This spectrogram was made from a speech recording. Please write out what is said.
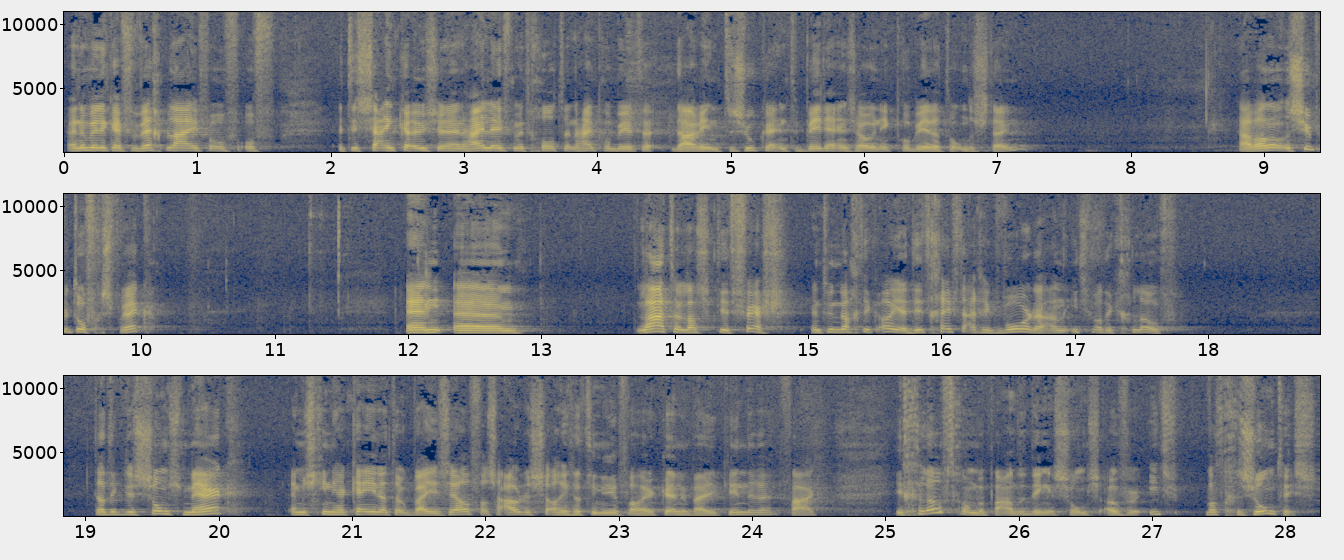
En dan wil ik even wegblijven of, of het is zijn keuze en hij leeft met God en hij probeert daarin te zoeken en te bidden en zo en ik probeer dat te ondersteunen. Nou, we hadden een super tof gesprek. En uh, later las ik dit vers en toen dacht ik, oh ja, dit geeft eigenlijk woorden aan iets wat ik geloof. Dat ik dus soms merk, en misschien herken je dat ook bij jezelf, als ouders zal je dat in ieder geval herkennen bij je kinderen vaak. Je gelooft gewoon bepaalde dingen soms over iets wat gezond is.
